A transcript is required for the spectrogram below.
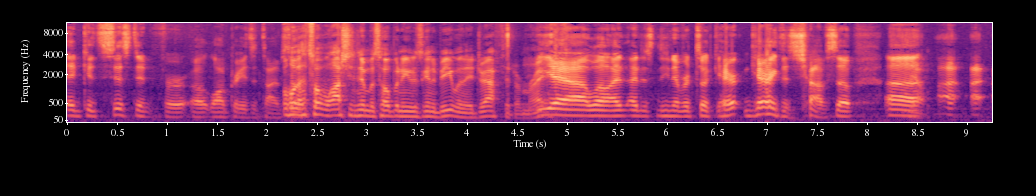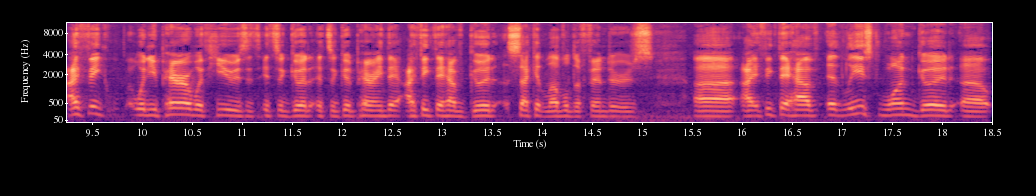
and consistent for uh, long periods of time. So, well, that's what Washington was hoping he was going to be when they drafted him, right? Yeah, well, I, I just he never took Kerrigan's job, so uh, yeah. I, I think when you pair him with Hughes, it's, it's a good it's a good pairing. They I think they have good second level defenders. Uh, I think they have at least one good uh,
